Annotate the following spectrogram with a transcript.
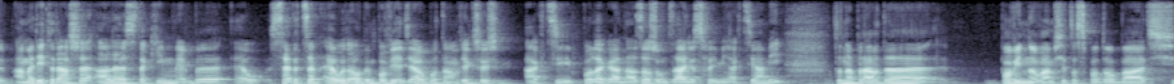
e, Ameritrasze, ale z takim jakby eu, sercem euro, bym powiedział, bo tam większość akcji polega na zarządzaniu swoimi akcjami, to naprawdę powinno Wam się to spodobać.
